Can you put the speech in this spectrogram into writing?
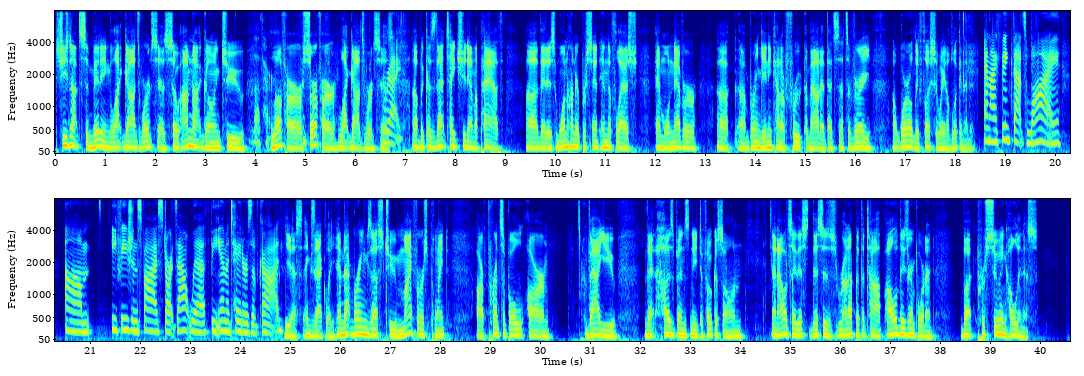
she's not submitting like God's word says, so I'm not going to Love her. love her or serve her like God's word says. Right. Uh, because that takes you down a path uh, that is 100% in the flesh and will never uh, uh, bring any kind of fruit about it. That's that's a very uh, worldly, fleshly way of looking at it. And I think that's why um, Ephesians 5 starts out with be imitators of God. Yes, exactly. And that brings us to my first point, our principle, our value that husbands need to focus on. And I would say this this is right up at the top. All of these are important, but pursuing holiness.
